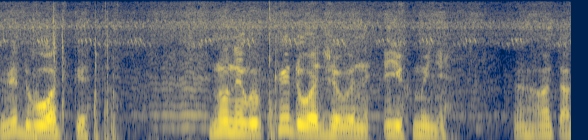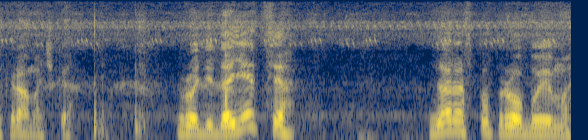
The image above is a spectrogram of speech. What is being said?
відводки. Ну не викидувати же їх мені. Отак рамочка. Вроді дається. Зараз попробуємо.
